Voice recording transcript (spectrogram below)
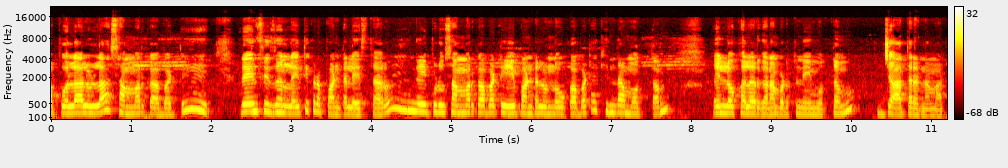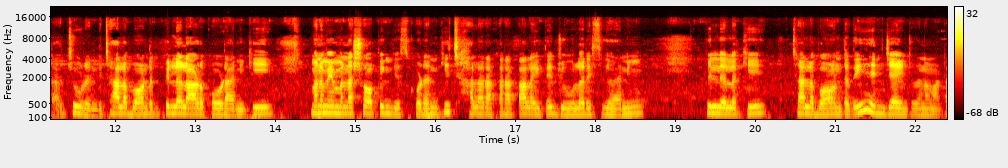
ఆ పొలాలలో సమ్మర్ కాబట్టి రెయిన్ సీజన్లో అయితే ఇక్కడ పంటలు వేస్తారు. ఇంకా ఇప్పుడు సమ్మర్ కాబట్టి ఏ పంటలు ఉండవు కాబట్టి కింద మొత్తం ఎల్లో కలర్ కనబడుతున్నాయి మొత్తము. జాతర అన్నమాట. చూడండి చాలా బాగుంటుంది. పిల్లలు ఆడుకోవడానికి మనం ఏమన్నా షాపింగ్ చేసుకోవడానికి చాలా రకరకాల అయితే జ్యువెలరీస్ కానీ పిల్లలకి చాలా బాగుంటుంది. ఎంజాయ్ ఉంటుంది అనమాట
